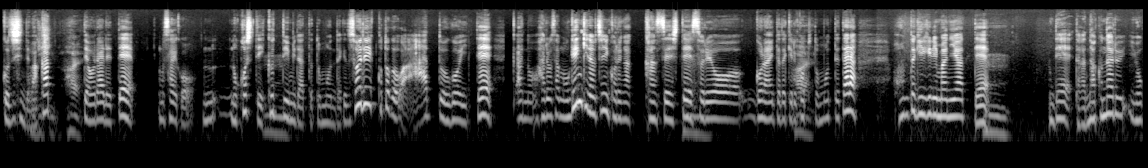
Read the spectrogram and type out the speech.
ご自身で分かっておられて、もう最後の残していくっていう意味だったと思うんだけど、それでことがわーっと動いてあの春尾さんがお元気なうちにこれが完成して、それをご覧いただけることと思ってたら、本当ギリギリ間に合って、うんでだから亡くなる4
